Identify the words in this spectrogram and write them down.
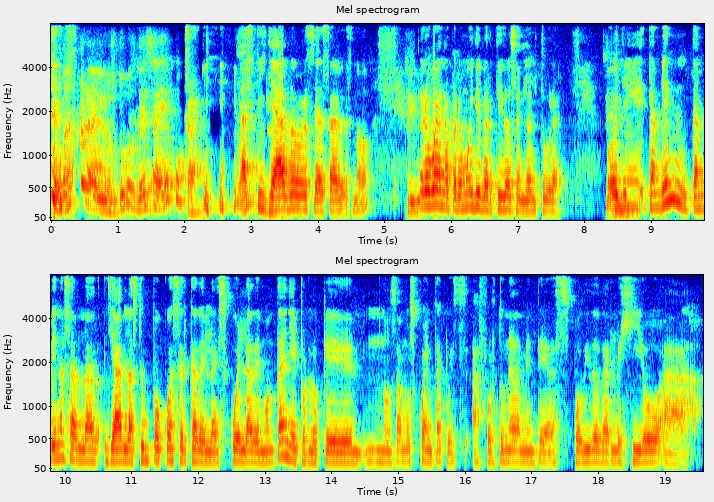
Y más para los tubos de esa época. astillados, ya sabes, ¿no? Sí. Pero bueno, pero muy divertidos en la altura. Oye, también, también has hablado, ya hablaste un poco acerca de la escuela de montaña y por lo que nos damos cuenta, pues afortunadamente has podido darle giro a,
